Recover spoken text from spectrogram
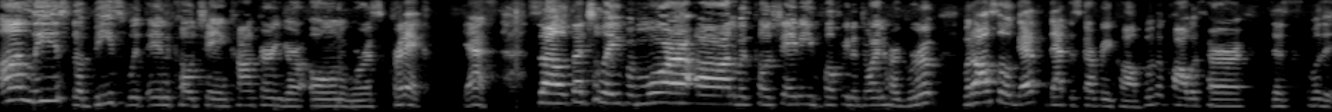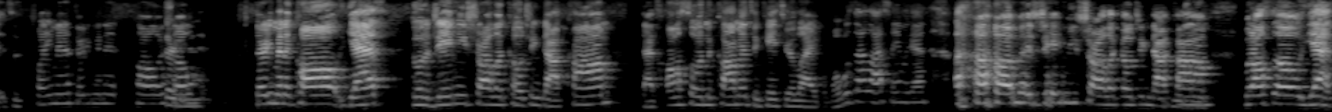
Unleash the Beast Within Coaching, Conquer Your Own Worst Critic. Yes. So essentially, for more on with Coach Jayme, feel free to join her group, but also get that discovery call. Book a call with her. Just was it? It's a 20 minute, 30 minute call or 30 so? Minute. 30 minute call. Yes. Go to jamiecharlottecoaching.com. That's also in the comments in case you're like, what was that last name again? Um, it's jamiecharlottecoaching.com. Mm-hmm. But also, yes,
